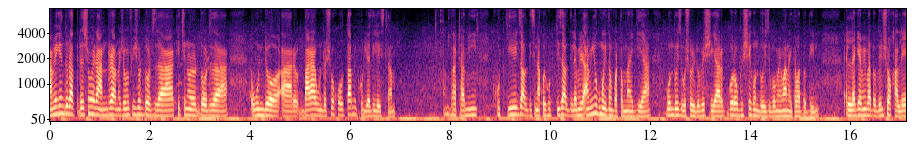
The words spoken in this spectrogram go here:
আমি কিন্তু রাত্রের সময় রান্না, আমি সময় ফিসর দরজা কিচেনের দরজা উইন্ডো আর বাড়ার উইন্ডো সকল তো আমি খুলিয়া দিলে ইসলাম। বাট আমি হুটকি জাল দিছি না, কই হুটকি জাল দিলে আমি আমিও ঘুমাইতাম পারতাম না, গিয়া গন্ধ হয়ে যাব শরীরও বেশি, আর গরম বেশি গন্ধ হয়ে যাব, আমি মানাইতে বাদর দিন। এর লাগে আমি বাদর দিন সকালে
